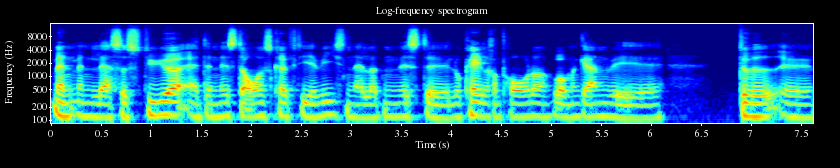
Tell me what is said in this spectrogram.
man, man lader sig styre af den næste overskrift i avisen, eller den næste øh, lokalreporter, hvor man gerne vil, øh, du ved, øh,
